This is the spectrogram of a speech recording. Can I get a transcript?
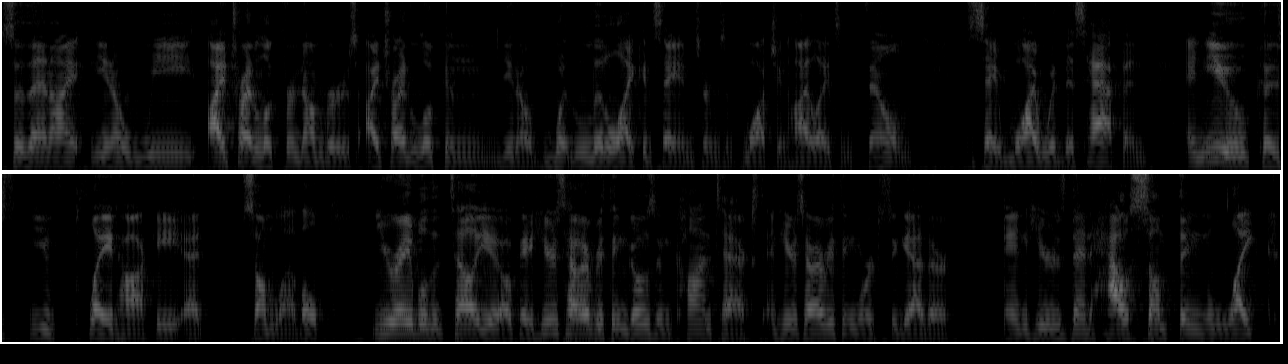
So then I, you know, we, I try to look for numbers. I try to look in, you know, what little I could say in terms of watching highlights and film to say why would this happen. And you, because you've played hockey at some level, you're able to tell you, okay, here's how everything goes in context, and here's how everything works together, and here's then how something like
